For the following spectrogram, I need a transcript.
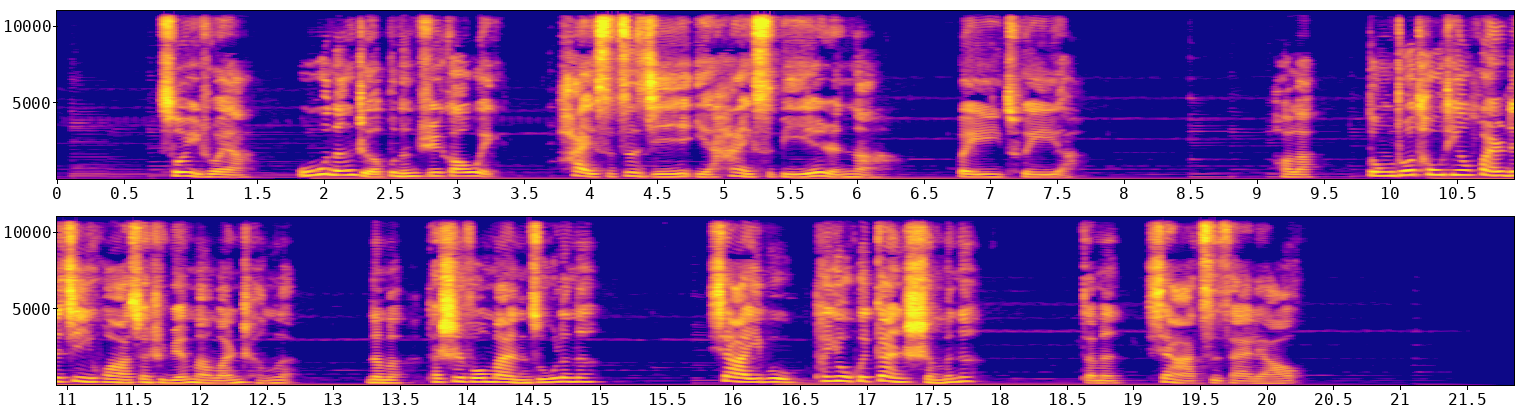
所以说呀，无能者不能居高位，害死自己也害死别人呐，悲催呀！好了，董卓偷天换日的计划算是圆满完成了，那么他是否满足了呢？下一步他又会干什么呢？咱们下次再聊。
